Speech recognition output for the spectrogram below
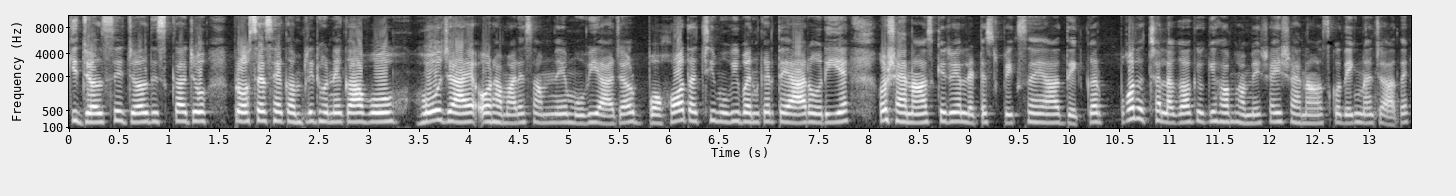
कि जल्द से जल्द इसका जो प्रोसेस है कंप्लीट होने का वो हो जाए और हमारे सामने मूवी आ जाए। और बहुत अच्छी मूवी बनकर तैयार हो रही है। और शहनाज के जो लेटेस्ट पिक्स हैं यार, देखकर बहुत अच्छा लगा क्योंकि हम हमेशा ही शहनाज को देखना चाहते हैं।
